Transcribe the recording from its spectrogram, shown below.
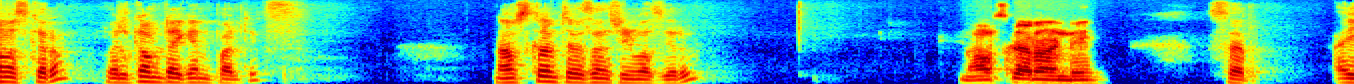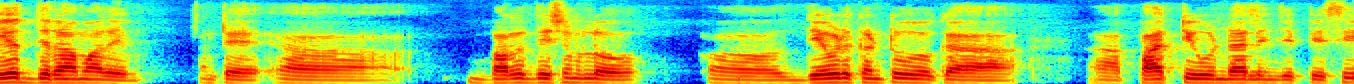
నమస్కారం. వెల్కమ్ టు ఐకెన్ పాలిటిక్స్ నమస్కారం చలసాని శ్రీనివాస్ గారు. నమస్కారం అండి. సార్ అయోధ్య రామాలయం అంటే భారతదేశంలో దేవుడికంటూ ఒక పార్టీ ఉండాలని చెప్పేసి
